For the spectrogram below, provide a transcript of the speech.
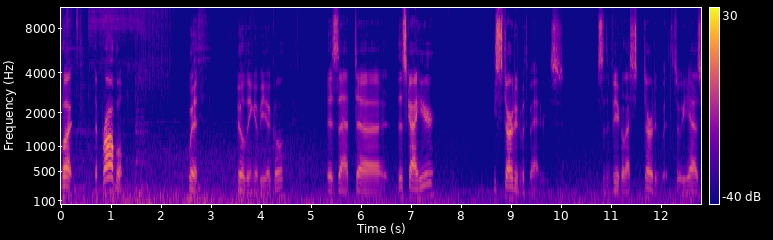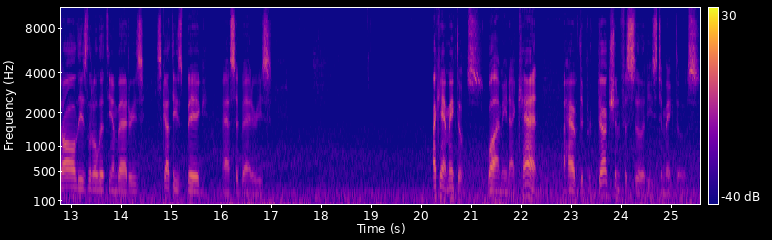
But the problem with building a vehicle is that uh, this guy here, he started with batteries. This is the vehicle I started with. So he has all these little lithium batteries. He's got these big acid batteries. I can't make those. Well, I mean, I can. I have the production facilities to make those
